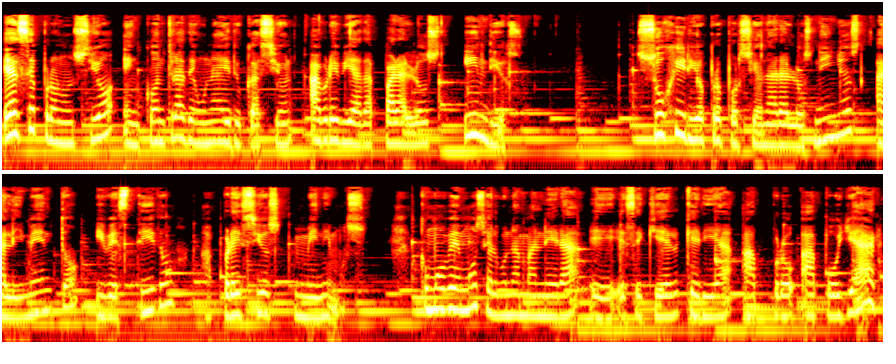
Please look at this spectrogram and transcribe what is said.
Él se pronunció en contra de una educación abreviada para los indios. Sugirió proporcionar a los niños alimento y vestido a precios mínimos. Como vemos, de alguna manera eh, Ezequiel quería apoyar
